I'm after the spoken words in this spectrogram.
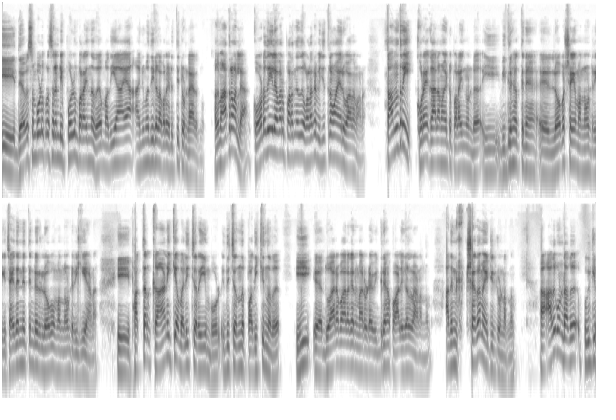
ഈ ദേവസ്വം ബോർഡ് പ്രസിഡന്റ് ഇപ്പോഴും പറയുന്നത് മതിയായ അനുമതികൾ അവർ എടുത്തിട്ടുണ്ടായിരുന്നു. അത് മാത്രമല്ല കോടതിയിൽ അവർ പറഞ്ഞത് വളരെ വിചിത്രമായ ഒരു വാദമാണ്. തന്ത്രി കുറേ കാലമായിട്ട് പറയുന്നുണ്ട് ഈ വിഗ്രഹത്തിന് ലോപക്ഷയം വന്നുകൊണ്ടിരിക്കുക ചൈതന്യത്തിന്റെ ഒരു ലോപം വന്നുകൊണ്ടിരിക്കുകയാണ് ഈ ഭക്തർ കാണിക്ക വലിച്ചെറിയുമ്പോൾ ഇത് ചെന്ന് പതിക്കുന്നത് ഈ ദ്വാരപാലകന്മാരുടെ വിഗ്രഹ പാളികളിലാണെന്നും അതിന് ക്ഷതമേറ്റിട്ടുണ്ടെന്നും. അതുകൊണ്ട് അത് പുതുക്കി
